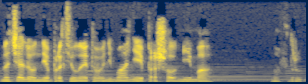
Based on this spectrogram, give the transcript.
Вначале он не обратил на это внимания и прошел мимо, но вдруг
